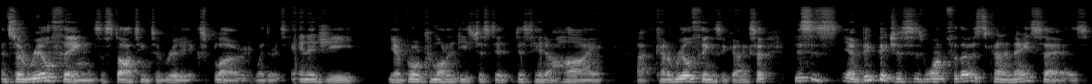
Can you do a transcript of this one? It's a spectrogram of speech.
And so real things are starting to really explode, whether it's energy, yeah, broad commodities just hit, just hit a high, uh, kind of real things are going. So this is, you know, big picture, this is one for those kind of naysayers.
